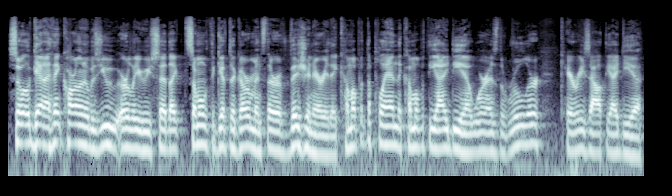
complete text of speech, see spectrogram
So again, I think Carlin, it was you earlier who said like someone with the gift of governments, they're a visionary. They come up with the plan, they come up with the idea, whereas the ruler carries out the idea.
